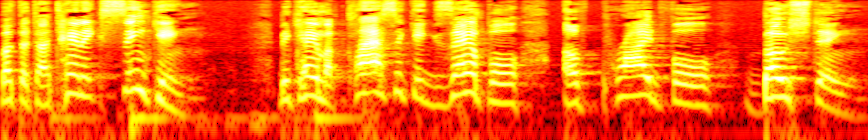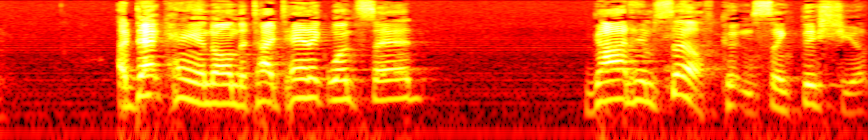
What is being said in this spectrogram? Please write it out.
But the Titanic sinking became a classic example of prideful boasting. A deckhand on the Titanic once said, God Himself couldn't sink this ship.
